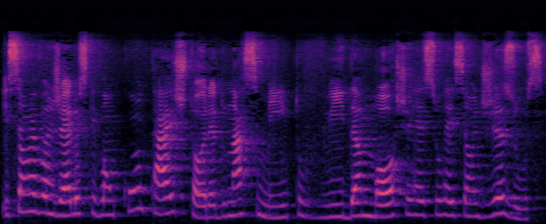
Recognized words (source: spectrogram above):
e são evangelhos que vão contar a história do nascimento, vida, morte e ressurreição de Jesus.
